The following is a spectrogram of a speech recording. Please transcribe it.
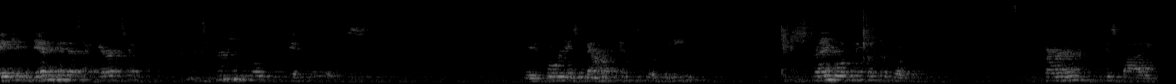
They condemned him as a heretic and turned him over to the authorities. The authorities bound him to a beam, strangled him with a rope, burned his body,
